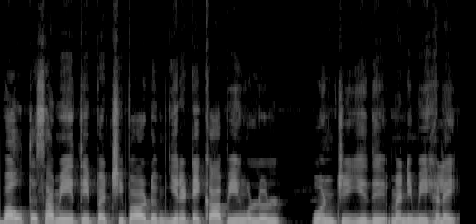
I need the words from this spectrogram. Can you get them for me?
பௌத்த சமயத்தை பற்றி பாடும் இரட்டை காப்பியங்களுள் ஒன்று இது மணிமேகலை.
